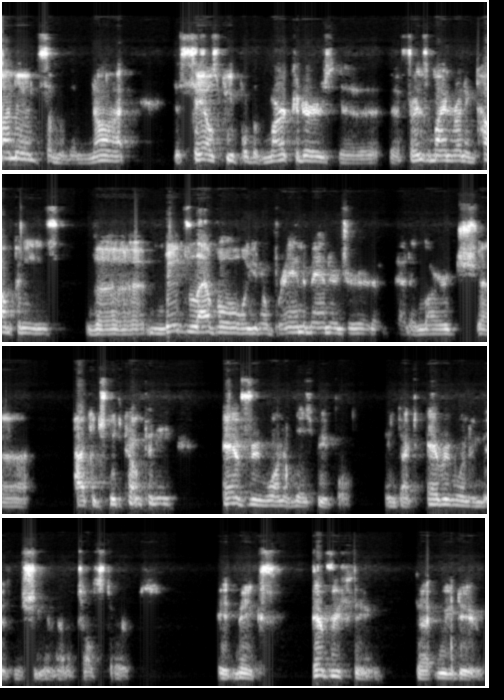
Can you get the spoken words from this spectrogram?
funded, some of them not. The salespeople, the marketers, the the friends of mine running companies, the mid level, you know, brand manager at a, large uh, packaged good company. Every one of those people, in fact, everyone in business should learn how to tell stories. It makes everything that we do,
